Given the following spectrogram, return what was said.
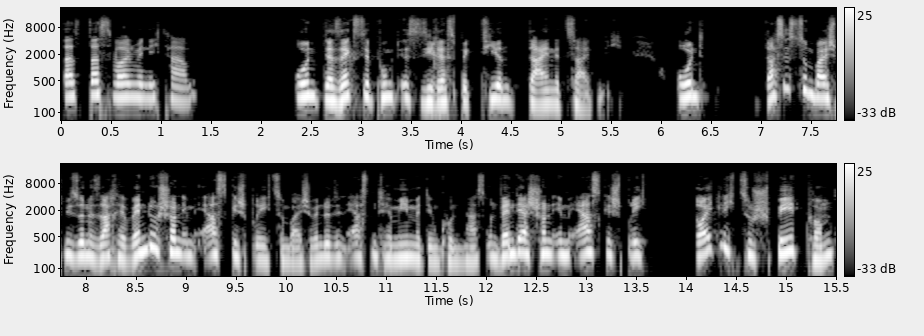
das, das wollen wir nicht haben. Und der sechste Punkt ist, sie respektieren deine Zeit nicht. Und das ist zum Beispiel so eine Sache, wenn du schon im Erstgespräch zum Beispiel, wenn du den ersten Termin mit dem Kunden hast und wenn der schon im Erstgespräch deutlich zu spät kommt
